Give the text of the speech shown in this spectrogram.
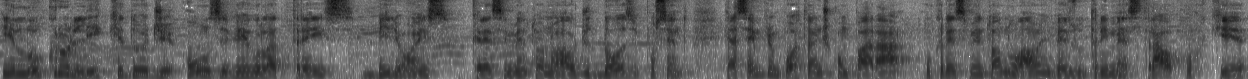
e lucro líquido de 11,3 bilhões, crescimento anual de 12%. É sempre importante comparar o crescimento anual em vez do trimestral, porque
